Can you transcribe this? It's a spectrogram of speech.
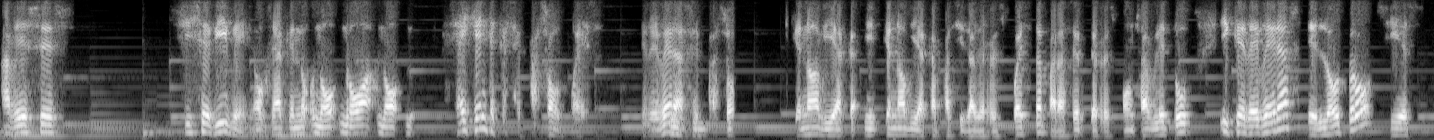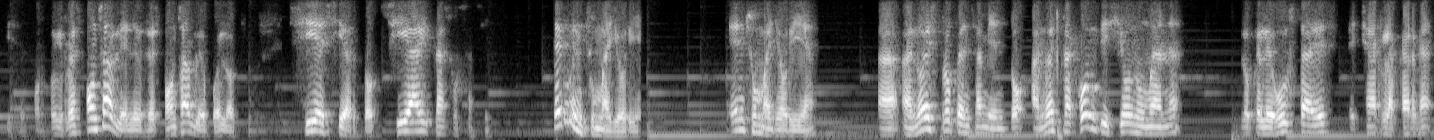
a veces sí se vive, o sea que no, no, no, no, si hay gente que se pasó, pues, que de veras se pasó, que no había, que no había capacidad de respuesta para hacerte responsable tú, y que de veras el otro sí es, si se irresponsable, el irresponsable fue el otro. Sí es cierto, sí hay casos así, pero en su mayoría, en su mayoría, a nuestro pensamiento, a nuestra condición humana, lo que le gusta es echar la carga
